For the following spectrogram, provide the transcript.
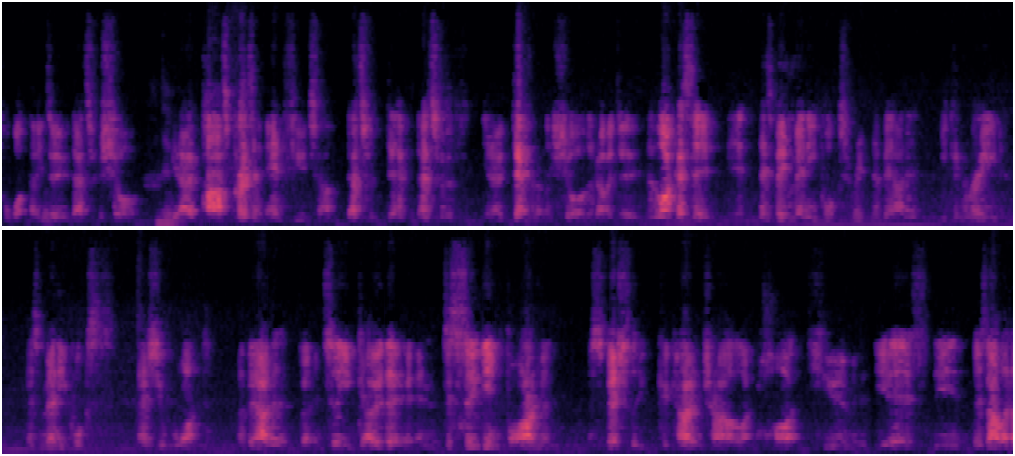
for what they do. That's for sure. Yeah. You know, past, present, and future. That's for that's for you know definitely sure that I do. Like I said, it, there's been many books written about it can read as many books as you want about it, but until you go there and just see the environment, especially Kokoda Trail, like hot, humid, yes, there's other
